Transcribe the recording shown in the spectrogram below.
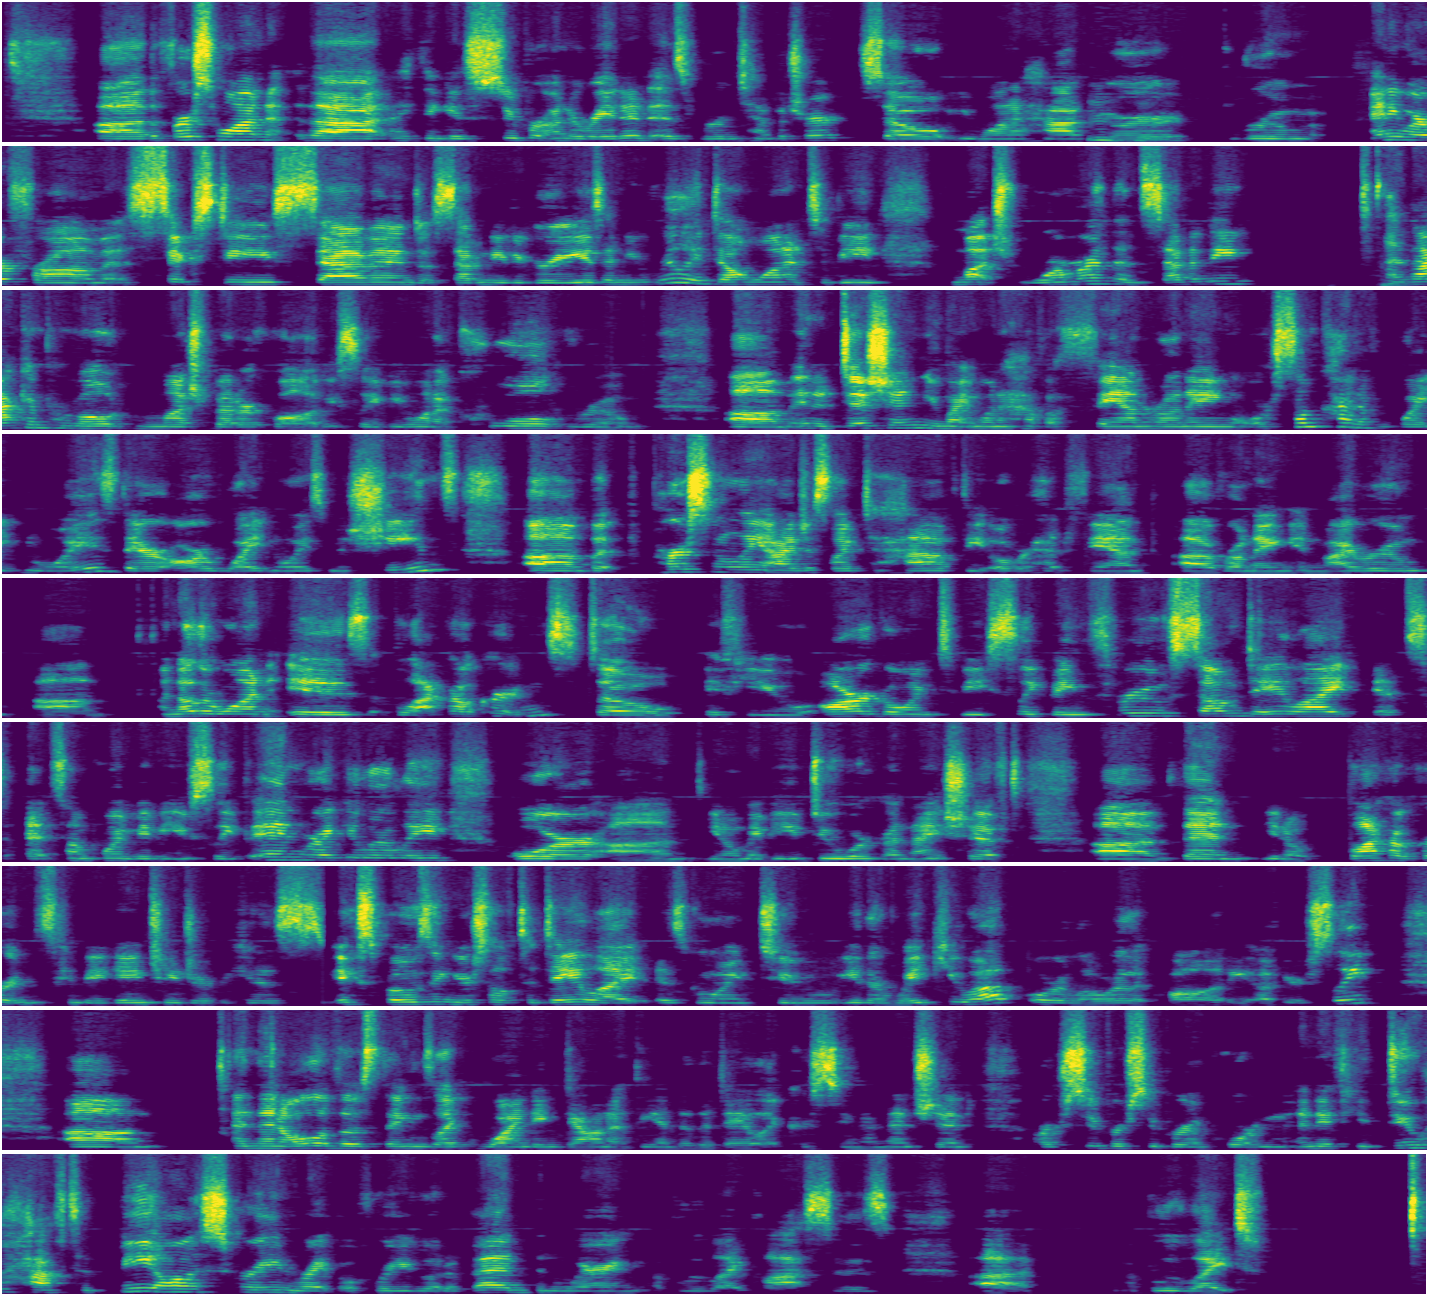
Uh, the first one that I think is super underrated is room temperature. So, you want to have mm-hmm. your room anywhere from 67 to 70 degrees, and you really don't want it to be much warmer than 70 and that can promote much better quality sleep. You want a cool room. Um, in addition, you might want to have a fan running or some kind of white noise. There are white noise machines, um, but personally, I just like to have the overhead fan uh, running in my room. Um, Another one is blackout curtains. So if you are going to be sleeping through some daylight, it's at some point maybe you sleep in regularly, or um, you know maybe you do work a night shift, um, then you know blackout curtains can be a game changer because exposing yourself to daylight is going to either wake you up or lower the quality of your sleep. Um, and then all of those things like winding down at the end of the day like christina mentioned are super super important and if you do have to be on a screen right before you go to bed then wearing a blue light glasses uh, a blue light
